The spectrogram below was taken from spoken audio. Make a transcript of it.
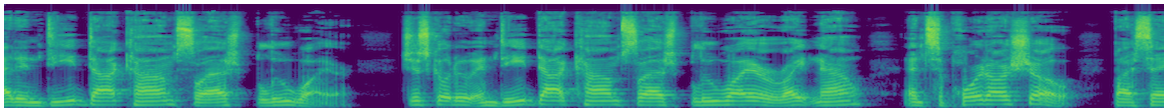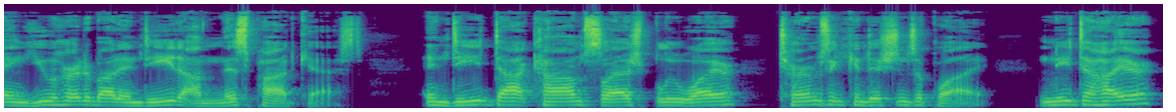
at Indeed.com slash BlueWire. Just go to Indeed.com slash BlueWire right now and support our show by saying you heard about Indeed on this podcast. Indeed.com slash Blue Wire. Terms and conditions apply. Need to hire?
